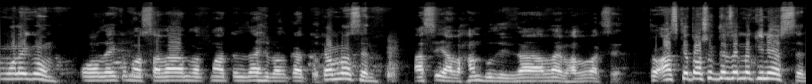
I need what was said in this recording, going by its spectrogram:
ওয়ালাইকুম আসসালাম রহমতুল্লাহ বরকাত কেমন আছেন? আছি আলহামদুলিল্লাহ আল্লাহ ভালো লাগছে তো আজকে দর্শকদের জন্য কিনে আসছেন?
